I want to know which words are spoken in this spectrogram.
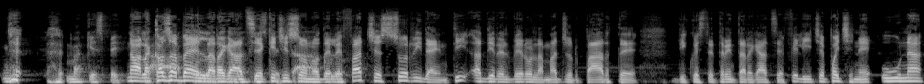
Ma che spettacolo. No, la cosa bella, ragazzi, ma è che ci sono delle facce sorridenti. A dire il vero, la maggior parte di queste 30 ragazze è felice. Poi ce n'è una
